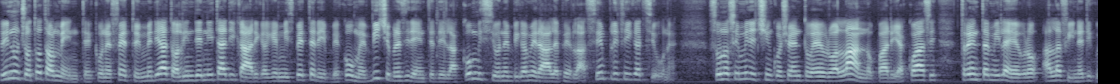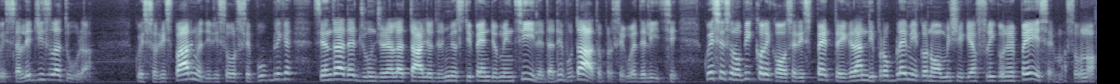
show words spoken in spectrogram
Rinuncio totalmente, con effetto immediato, all'indennità di carica che mi spetterebbe come vicepresidente della Commissione bicamerale per la semplificazione. Sono 6.500 euro all'anno, pari a quasi 30.000 euro alla fine di questa legislatura. Questo risparmio di risorse pubbliche si andrà ad aggiungere al taglio del mio stipendio mensile da deputato, prosegue Delizzi. Queste sono piccole cose rispetto ai grandi problemi economici che affliggono il Paese, ma sono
